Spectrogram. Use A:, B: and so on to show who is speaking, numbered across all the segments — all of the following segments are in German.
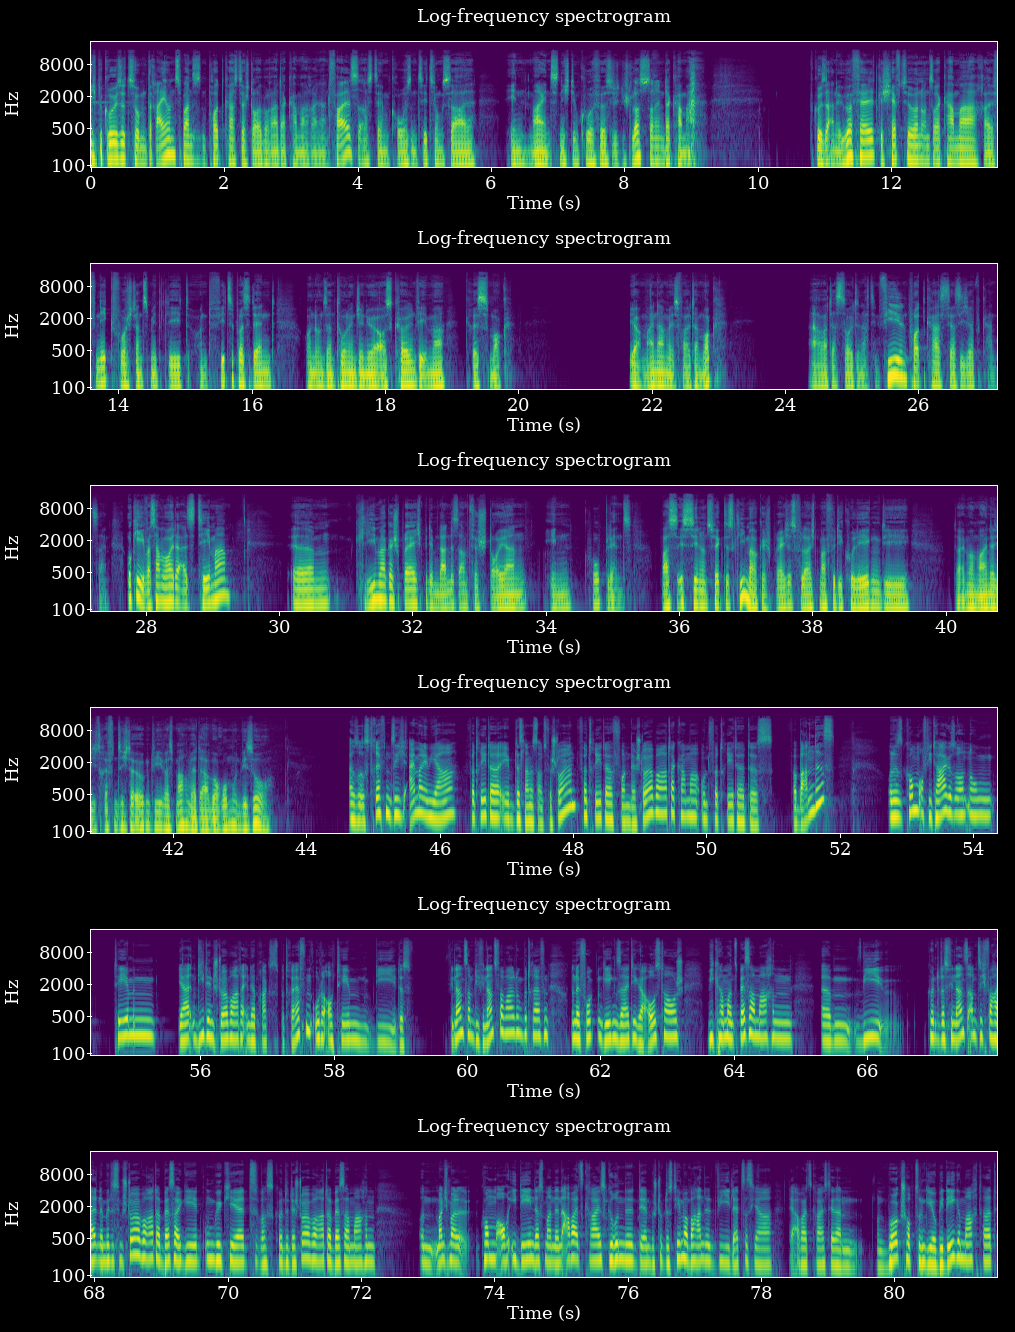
A: Ich begrüße zum 23. Podcast der Steuerberaterkammer Rheinland-Pfalz aus dem großen Sitzungssaal in Mainz. Nicht im Kurfürstlichen Schloss, sondern in der Kammer. Ich begrüße Anne Überfeld, Geschäftsführerin unserer Kammer, Ralf Nick, Vorstandsmitglied und Vizepräsident und unseren Toningenieur aus Köln, wie immer, Chris Mock. Ja, mein Name ist Walter Mock. Aber das sollte nach den vielen Podcasts ja sicher bekannt sein. Okay, was haben wir heute als Thema? Ähm, Klimagespräch mit dem Landesamt für Steuern in Koblenz. Was ist Sinn und Zweck des Klimagespräches? Vielleicht mal für die Kollegen, die da immer meinen, die treffen sich da irgendwie. Was machen wir da? Warum und wieso?
B: Also es treffen sich einmal im Jahr Vertreter eben des Landesamts für Steuern, Vertreter von der Steuerberaterkammer und Vertreter des Verbandes. Und es kommen auf die Tagesordnung Themen, ja, die den Steuerberater in der Praxis betreffen oder auch Themen, die das Finanzamt, die Finanzverwaltung betreffen. Und dann erfolgt ein gegenseitiger Austausch. Wie kann man es besser machen? Ähm, wie könnte das Finanzamt sich verhalten, damit es dem Steuerberater besser geht? Umgekehrt, was könnte der Steuerberater besser machen? Und manchmal kommen auch Ideen, dass man einen Arbeitskreis gründet, der ein bestimmtes Thema behandelt, wie letztes Jahr der Arbeitskreis, der dann so einen Workshop zu einem GOBD gemacht hat.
